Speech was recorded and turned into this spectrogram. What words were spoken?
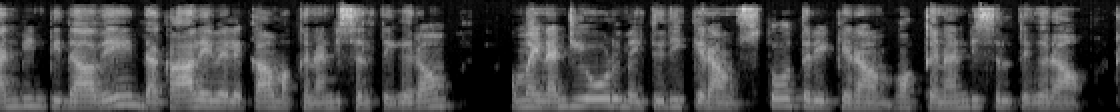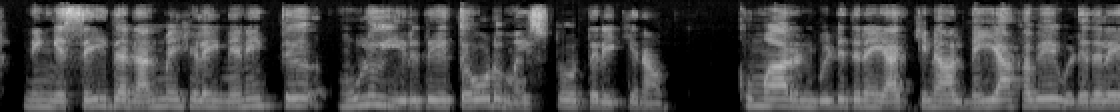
அன்பின் பிதாவே இந்த காலை வேலைக்கா உமக்கு நன்றி செலுத்துகிறோம். உம்மை நன்றியோடு உமை துதிக்கிறோம் ஸ்தோத்தரிக்கிறோம். உமக்கு நன்றி செலுத்துகிறோம். நீங்க செய்த நன்மைகளை நினைத்து முழு இருதயத்தோடு உமை ஸ்தோத்தரிக்கிறோம். குமாரன் விடுதலை ஆக்கினால் மெய்யாகவே விடுதலை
